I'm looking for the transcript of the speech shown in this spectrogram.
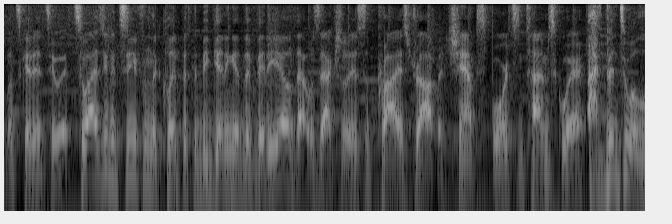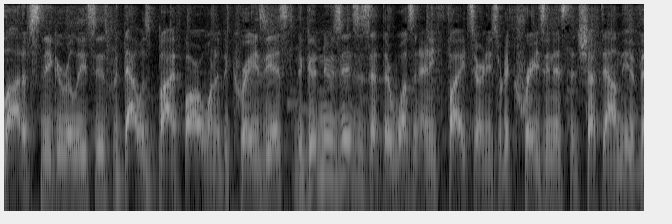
let's get into it. So as you can see from the clip at the beginning of the video, that was actually a surprise drop at Champ Sports in Times Square. I've been to a lot of sneaker releases, but that was by far one of the craziest. The good news is, is that there wasn't any fights or any sort of craziness that shut down the event.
